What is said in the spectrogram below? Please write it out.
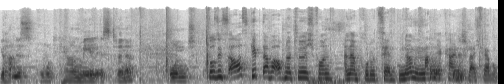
Johannisbrotkernmehl ist drin. Und So sieht's aus, gibt aber auch natürlich von anderen Produzenten. Ne? Wir machen hier keine Schleichwerbung.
